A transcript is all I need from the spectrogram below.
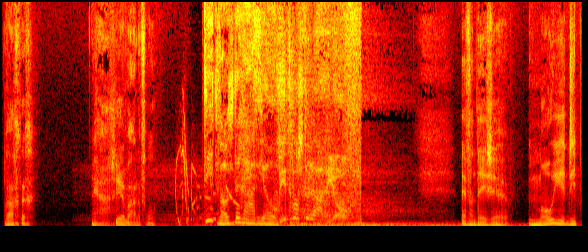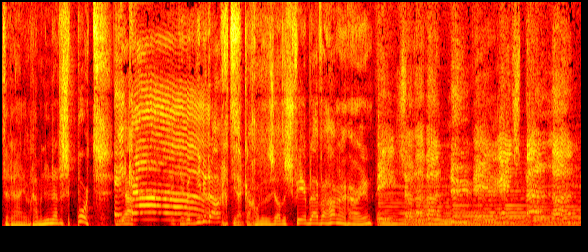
prachtig. Ja. Zeer waardevol. Dit was de radio. Dit was de radio. En van deze mooie diepte radio gaan we nu naar de sport. Ja, ik heb het niet bedacht. Jij kan gewoon in dezelfde sfeer blijven hangen, Arjen. Wie zullen we nu weer eens? Bellen,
